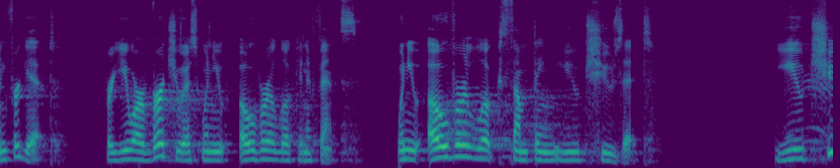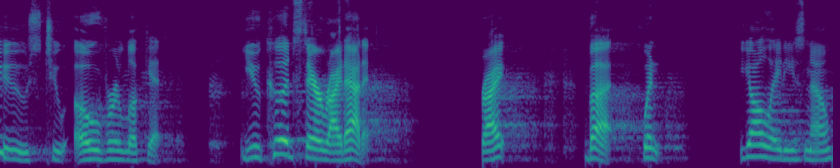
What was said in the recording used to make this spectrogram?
and forget, for you are virtuous when you overlook an offense. When you overlook something, you choose it. You choose to overlook it. You could stare right at it, right? But when y'all ladies know,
